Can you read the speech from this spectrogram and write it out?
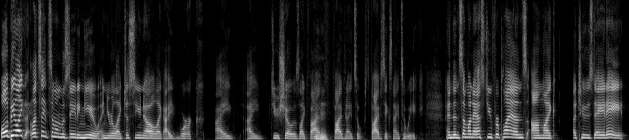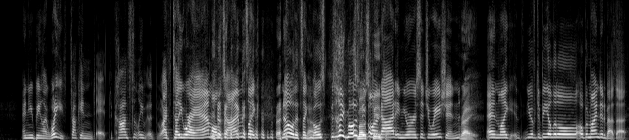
Well, it'd be like, let's say someone was dating you, and you were like, just so you know, like I work, I I do shows like 5 Mm-hmm. five nights, a, five six nights a week, and then someone asked you for plans on like a Tuesday at eight. And you being like, "What are you fucking eh, constantly? I have to tell you where I am all the time." It's like, no, that's like most like most, most people, are not in your situation, right. And like, you have to be a little open minded about that.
